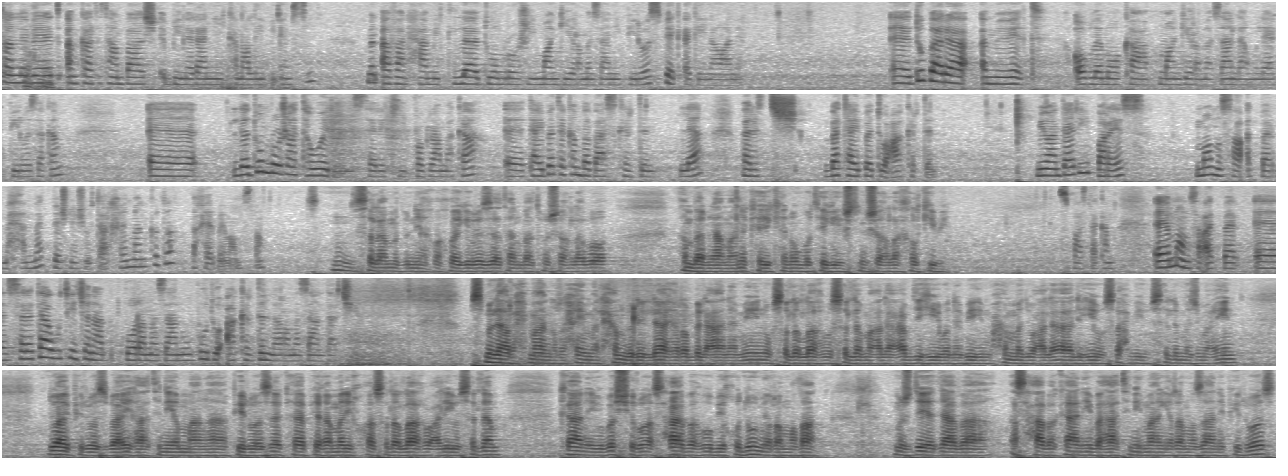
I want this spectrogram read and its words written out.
خۆتان لەبێت ئەم کاتتان باش بینەرانی کەناڵی BMC من ئاان حامید لە دوم ڕۆژی مانگی ڕەمەزانی پیرۆز پێک ئەگەینەوانێ دووبارە ئەمەوێت ئەو بڵێمەوەکە مانگی ڕەمەزان لە مولایەت پیرۆزەکەم لە دوم ڕۆژە تەوەری سەرەکی پرۆگرامەکە تایبەتەکەم بە باسکردن لە پەرستش بە تایبەت وعاکردن میوانداری بەڕێز مامەسا ئەکبەر محەممەد پێشنەژ و تارخێنمان کردو بەخێر بێ مامستان سلامت گبر بنیاخ مخوای گەورە زیاتان باتون شاءله بۆ ئەم بەرنامانە کە گشت ان شاء الله خەڵکی بی سپاس تکم دەکەم اه، مامسا ئەکبەر اه، سەرەتا وتی جناب بو رمضان و بودو و ل رمضان در چی بسم الله الرحمن الرحيم الحمد لله رب العالمين وصلى الله وسلم على عبده ونبيه محمد وعلى آله وصحبه وسلم أجمعين دوای پیرۆزبایی هاتنی ئەم مانگە پیرۆزە کە پێغەمەری خوا صلی الله عليه وسلم كان يبشر أصحابه بقدوم رمضان مجدەیە دا بە ئەسحابەکانی بە هاتنی مانگی ڕەمەزانی پیرۆز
